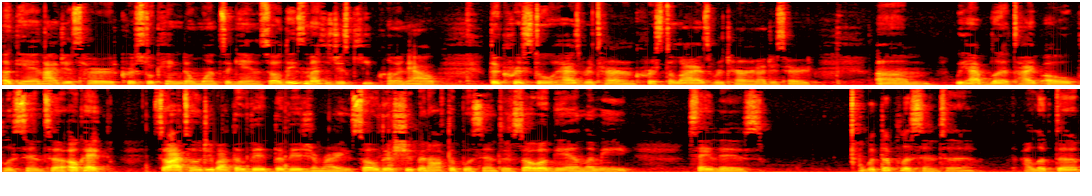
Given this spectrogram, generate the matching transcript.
Again, I just heard Crystal Kingdom once again. So these messages keep coming out. The crystal has returned, crystallized return, I just heard. Um, we have blood type O, placenta. Okay, so I told you about the vi the vision, right? So they're shipping off the placenta. So again, let me say this. With the placenta, I looked up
